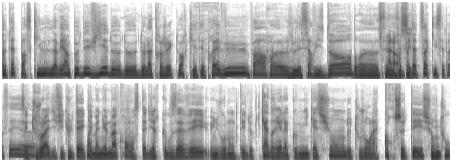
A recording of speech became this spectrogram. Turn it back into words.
peut-être parce qu'il avait un peu dévié de, de- de la trajectoire qui était prévue par euh, les services d'ordre. euh, C'est peut-être ça qui s'est passé C'est euh toujours la difficulté avec ouais. Emmanuel Macron, c'est-à-dire que vous avez une volonté de cadrer la communication, de toujours la corseter, surtout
